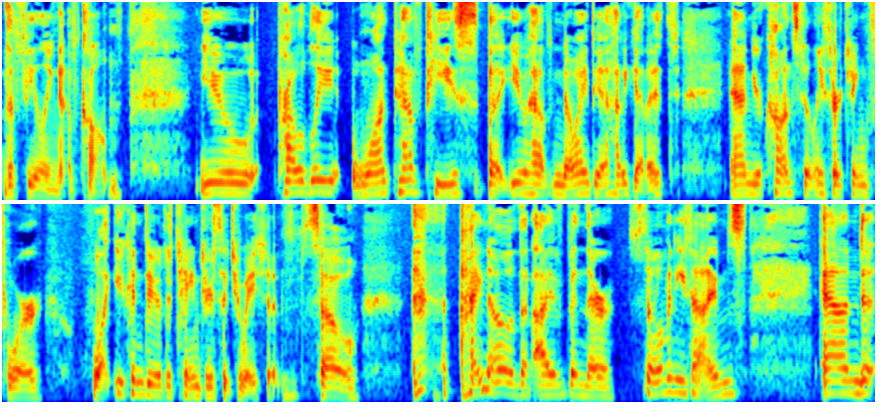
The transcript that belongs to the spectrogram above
the feeling of calm. You probably want to have peace, but you have no idea how to get it. And you're constantly searching for what you can do to change your situation. So I know that I've been there so many times. And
